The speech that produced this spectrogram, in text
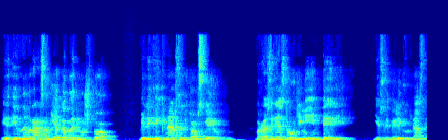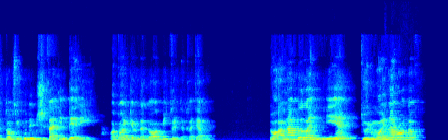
И, иным разом я говорю, что Великое княжество Литовское в разрез с другими империями, если Великое княжество Литовское будем считать империей, от Ольгерда до Битльда хотя бы, то она была не тюрьмой народов,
